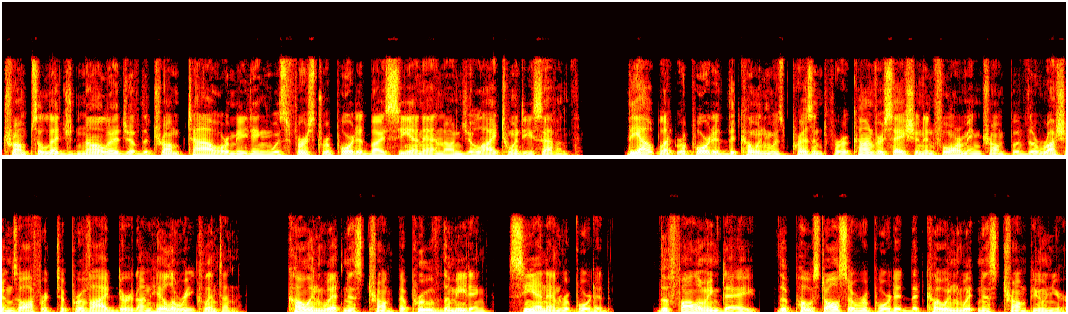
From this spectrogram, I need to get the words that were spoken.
Trump's alleged knowledge of the Trump Tower meeting was first reported by CNN on July 27. The outlet reported that Cohen was present for a conversation informing Trump of the Russians' offer to provide dirt on Hillary Clinton. Cohen witnessed Trump approve the meeting, CNN reported. The following day, the Post also reported that Cohen witnessed Trump Jr.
